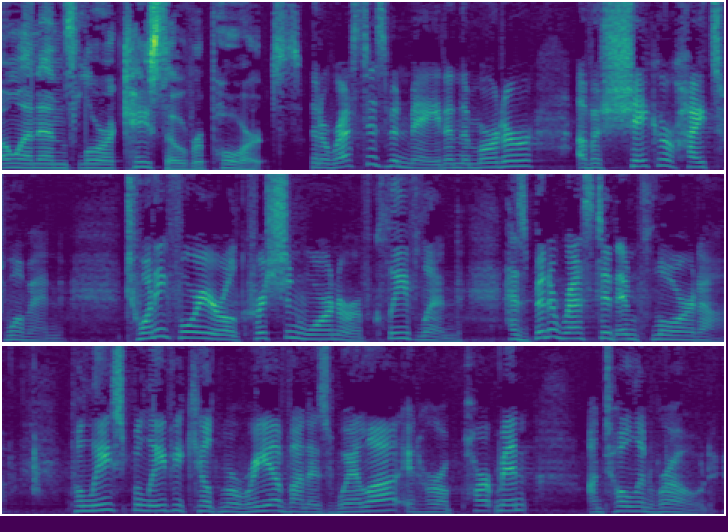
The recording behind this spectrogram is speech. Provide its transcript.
ONN's Laura Queso reports. An arrest has been made in the murder of a Shaker Heights woman. 24 year old Christian Warner of Cleveland has been arrested in Florida. Police believe he killed Maria Valenzuela in her apartment on Toland Road.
